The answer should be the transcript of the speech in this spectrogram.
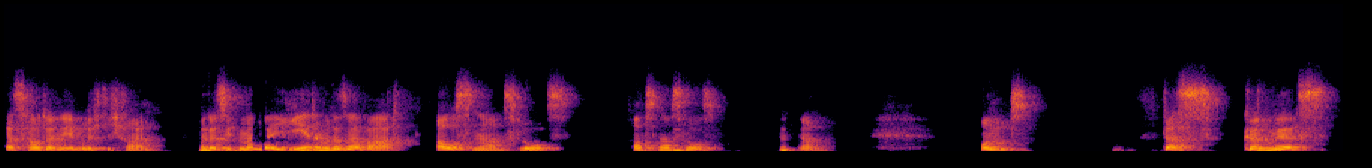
Das haut dann eben richtig rein. Und hm. das sieht man bei jedem Reservat ausnahmslos. Ausnahmslos. Hm. Ja? Und das könnten wir jetzt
